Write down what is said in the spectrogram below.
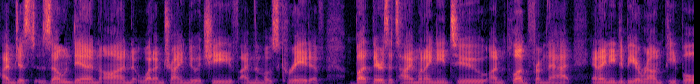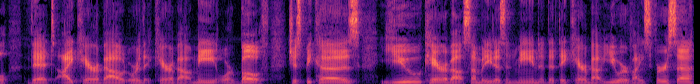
I'm just zoned in on what I'm trying to achieve. I'm the most creative. But there's a time when I need to unplug from that and I need to be around people that I care about or that care about me or both. Just because you care about somebody doesn't mean that they care about you or vice versa.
